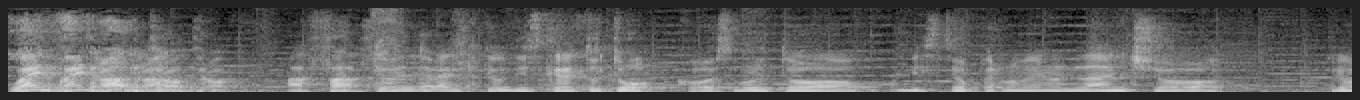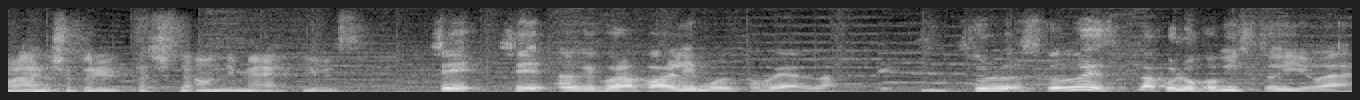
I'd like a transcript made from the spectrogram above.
Wentz tra l'altro ha fatto vedere anche un discreto tocco, soprattutto ho visto perlomeno il lancio, il primo lancio per il touchdown di Matthews. Sì, sì, anche quella palla lì molto bella. Sul, secondo me, da quello che ho visto io, eh,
